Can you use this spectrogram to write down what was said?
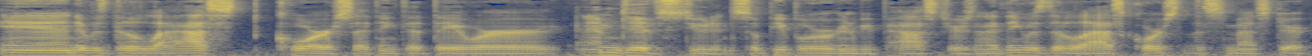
and it was the last course, I think, that they were MDiv students, so people who were going to be pastors. And I think it was the last course of the semester.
